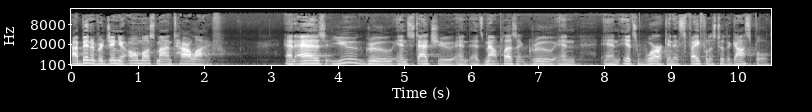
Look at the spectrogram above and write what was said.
I've been in Virginia almost my entire life. And as you grew in stature and as Mount Pleasant grew in, in its work and its faithfulness to the gospel,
